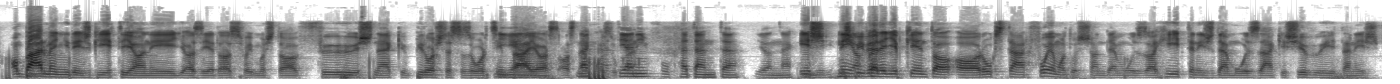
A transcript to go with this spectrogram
a bármennyire is GTA 4 azért az, hogy most a főhősnek piros lesz az orcimpája, azt, azt nem hát hozzuk ilyen el. infók hetente jönnek És, mindig. és Néha mivel egyébként a, a Rockstar folyamatosan demózza, héten is demózzák, és jövő héten is,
